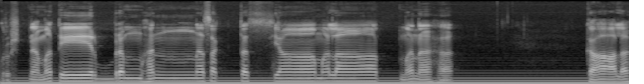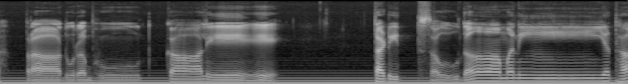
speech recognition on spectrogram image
कृष्णमतेर्ब्रह्मन्नसक्तस्यामलात्मनः। कालः प्रादुरभूत्काले तडित्सौदामनी यथा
